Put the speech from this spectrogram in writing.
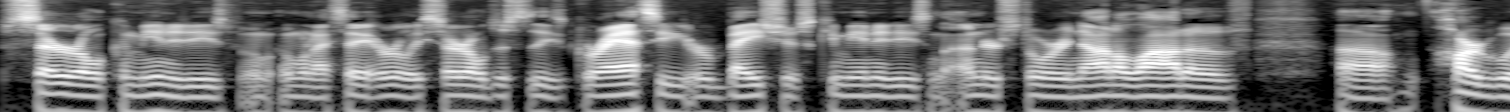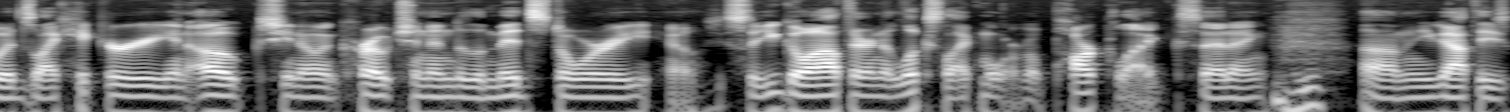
seral communities. And when I say early seral, just these grassy herbaceous communities in the understory, not a lot of uh, hardwoods like hickory and oaks, you know, encroaching into the mid story. You know, so you go out there and it looks like more of a park like setting. Mm-hmm. Um, you got these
